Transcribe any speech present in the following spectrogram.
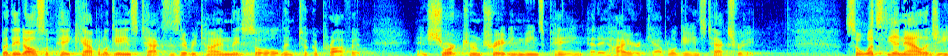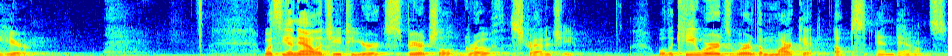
but they'd also pay capital gains taxes every time they sold and took a profit, and short term trading means paying at a higher capital gains tax rate. So, what's the analogy here? What's the analogy to your spiritual growth strategy? Well, the key words were the market ups and downs.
